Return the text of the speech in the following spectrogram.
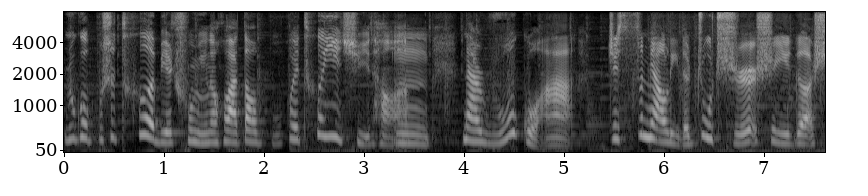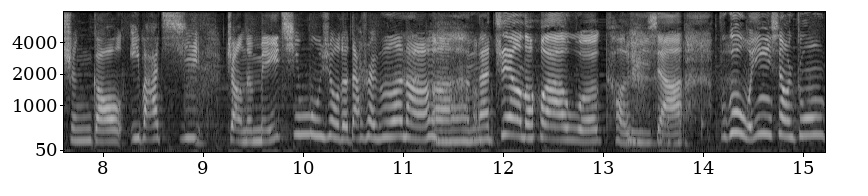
如果不是特别出名的话，倒不会特意去一趟啊。嗯，那如果啊，这寺庙里的住持是一个身高一八七、长得眉清目秀的大帅哥呢？啊，那这样的话我考虑一下啊。不过我印象中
